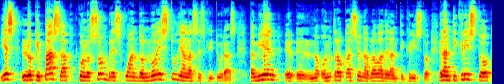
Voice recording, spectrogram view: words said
Y es lo que pasa con los hombres cuando no estudian las escrituras. También en otra ocasión hablaba del anticristo. El anticristo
